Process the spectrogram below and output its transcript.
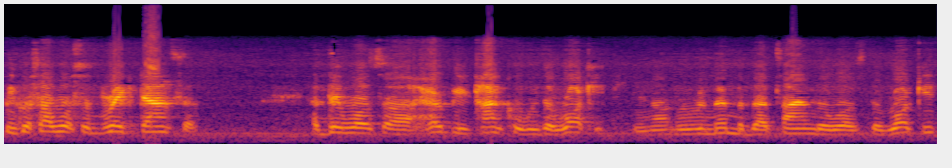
because I was a break dancer. There was uh, Herbie Hancock with the Rockit. You know, we remember that time there was the Rockit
